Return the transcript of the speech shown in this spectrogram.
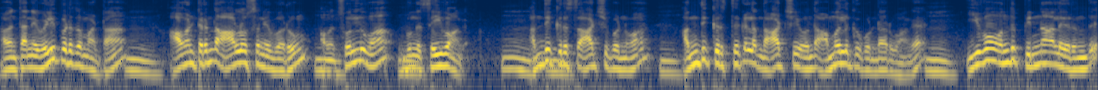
அவன் தன்னை வெளிப்படுத்த மாட்டான். அவன்கிட்ட இருந்து ஆலோசனை வரும். அவன் சொல்லுவான். இவங்க செய்வாங்க. அந்தி கிறிஸ்து ஆட்சி பண்ணுவான். அந்தி கிறிஸ்துக்கள் அந்த ஆட்சியை வந்து அமலுக்கு கொண்டாடுவாங்க. இவன் வந்து பின்னால இருந்து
